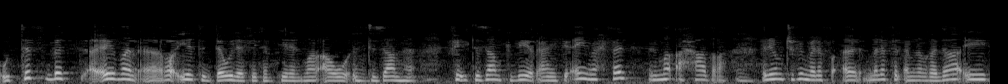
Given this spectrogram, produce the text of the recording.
وتثبت أيضا رؤية الدولة في تمكين المرأة والتزامها في التزام كبير يعني في أي محفل المرأة حاضرة. اليوم تشوفين ملف ملف الأمن الغذائي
